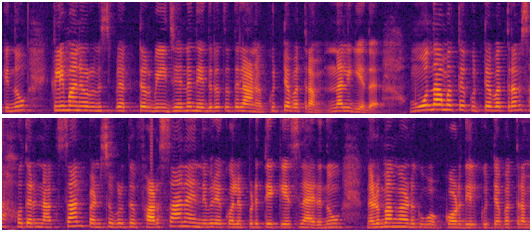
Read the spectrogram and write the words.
വിശദീകരിക്കുന്നു കിളിമാനൂർ ഇൻസ്പെക്ടർ വിജയന്റെ നേതൃത്വത്തിലാണ് കുറ്റപത്രം നൽകിയത്. മൂന്നാമത്തെ കുറ്റപത്രം സഹോദരൻ അക്സാൻ പെൺസുഹൃത്ത് ഫർസാന എന്നിവരെ കൊലപ്പെടുത്തിയ കേസിലായിരുന്നു നെടുമങ്ങാട് കോടതിയിൽ കുറ്റപത്രം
